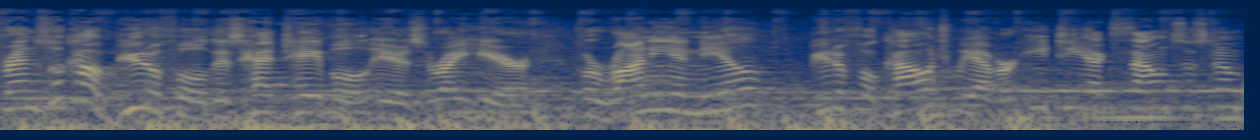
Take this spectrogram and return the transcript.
Friends, look how beautiful this head table is right here for Rani and Neil. Beautiful couch. We have our ETX sound system.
